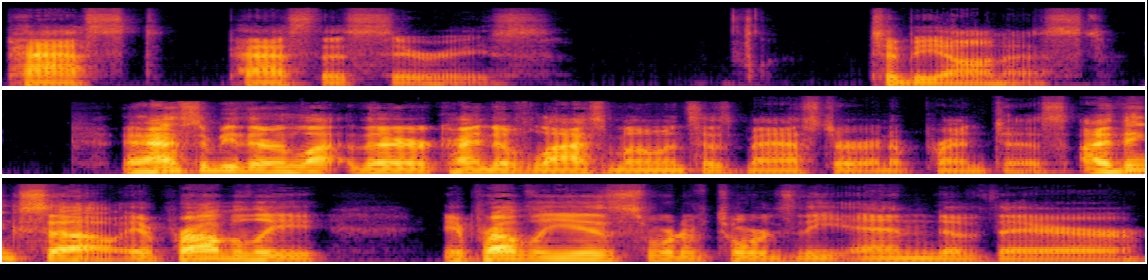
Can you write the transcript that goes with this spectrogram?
past past this series. To be honest, it has to be their their kind of last moments as master and apprentice. I think so. It probably it probably is sort of towards the end of their,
